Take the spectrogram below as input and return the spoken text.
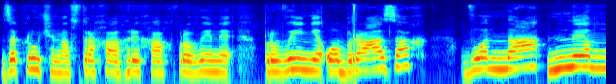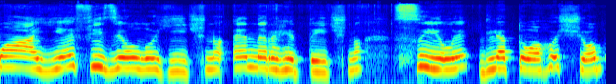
закручена в страхах, гріхах, провини, провині, образах, вона не має фізіологічно, енергетично сили для того, щоб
